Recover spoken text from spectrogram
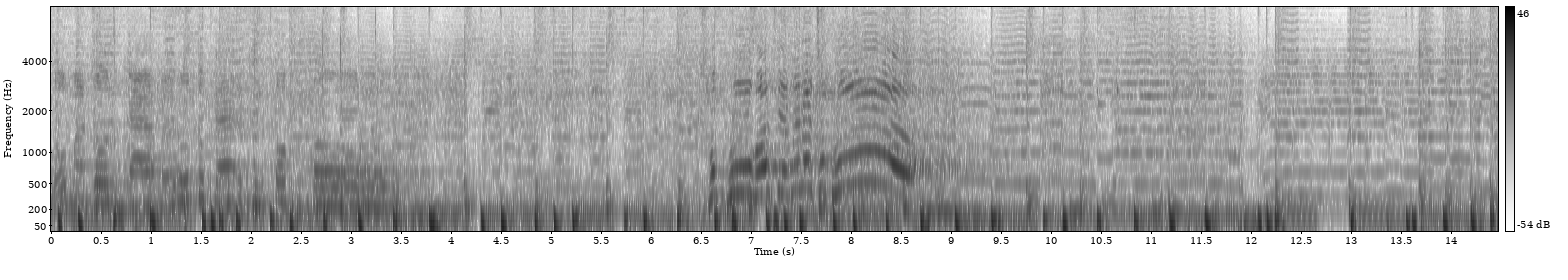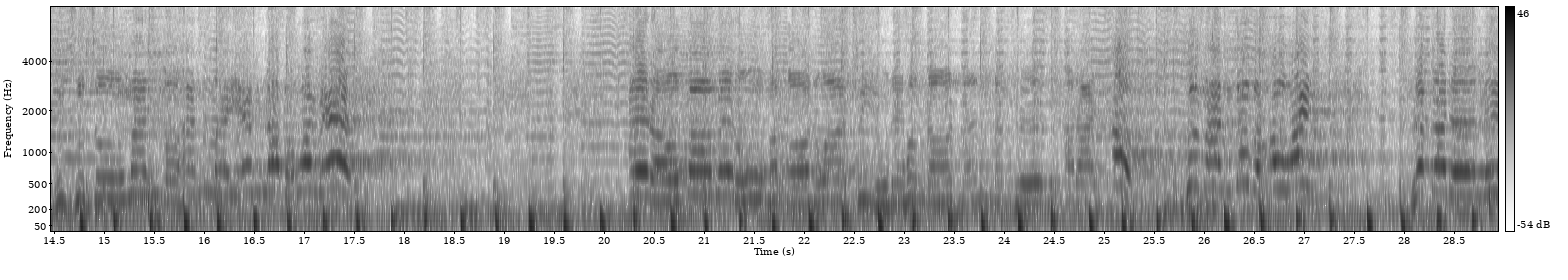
โตมาชนแกไม่รู้ตุ๊กแกคือตกโต ชมพูขอเสียงเลยนะชมพูจู่ๆมันก็หันมาเยิ้มแล้วบอกว่าเว้ไอเราก็ไม่รู้มาก่อนว่าที่อยู่ในห้องนอนนั้นมันคืออะไร เอ้าเพื่อนมันก็บอกเอาไว้ แล้วก็เดินหนี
